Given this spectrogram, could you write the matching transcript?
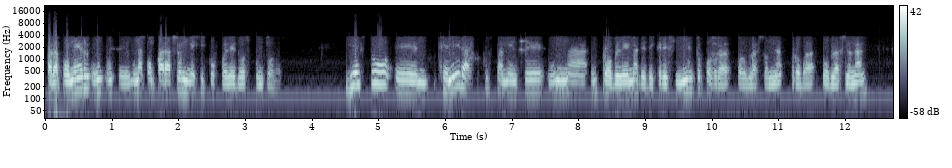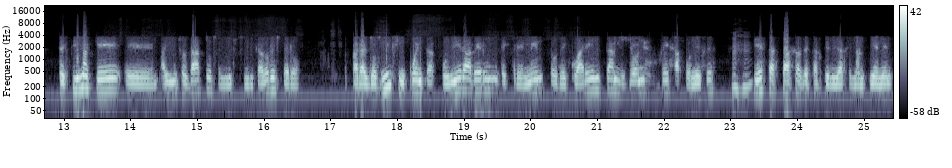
Para poner eh, una comparación, México fue de 2.2. Y esto eh, genera justamente un problema de decrecimiento poblacional, poblacional. Se estima que eh, hay muchos datos, hay muchos indicadores, pero para el 2050 pudiera haber un decremento de 40 millones de japoneses y estas tasas de fertilidad se mantienen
